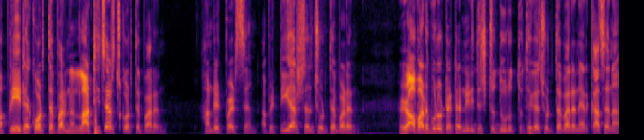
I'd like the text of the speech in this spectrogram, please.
আপনি এটা করতে পারেন লাঠি চার্জ করতে পারেন হান্ড্রেড পার্সেন্ট আপনি টিয়ার সেল ছুটতে পারেন রাবার বুলেট একটা নির্দিষ্ট দূরত্ব থেকে ছুটতে পারেন, এর কাছে না।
